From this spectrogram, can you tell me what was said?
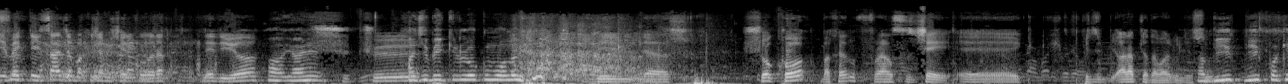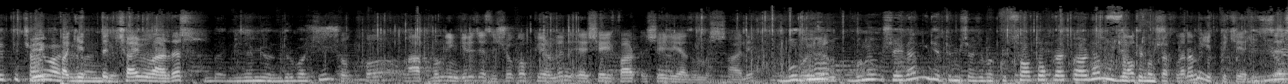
yemek değil sadece bakacağım içerik olarak. Ne diyor? Ha, yani Şükür. Hacı Bekir lokumu olabilir. Biller. Şoko. Bakın Fransız şey. E, bizim Arapçada var biliyorsun. Ha, büyük büyük paketli çay Büyük vardır pakette bence. çay mı vardır? Ben bilemiyorum dur bakayım. Şoko. Ha bunun İngilizcesi Şoko Pearl'ın e, şey far, şeyle yazılmış hali. Bu Buyurun. bunu bunu şeyden mi getirmiş acaba? Kutsal topraklardan mı Kutsal getirmiş? topraklara mı gitti ki? Gidiyor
